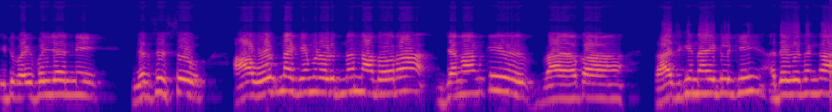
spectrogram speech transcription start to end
ఇటు వైఫల్యాన్ని నిరసిస్తూ ఆ ఓటు నాకేమని అడుగుతుందని నా ద్వారా జనానికి రా- ఒక రాజకీయ నాయకులకి అదేవిధంగా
